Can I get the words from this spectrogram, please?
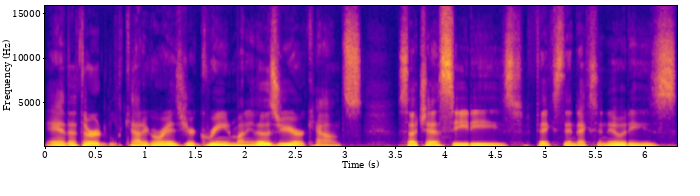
And the third category is your green money. Those are your accounts such as CDs, fixed index annuities,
